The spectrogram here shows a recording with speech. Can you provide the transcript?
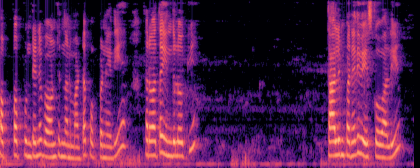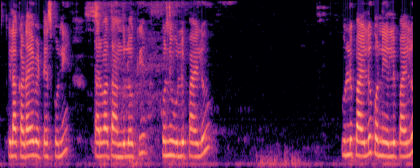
పప్పు పప్పు ఉంటేనే బాగుంటుంది అనమాట పప్పు అనేది. తర్వాత ఇందులోకి తాలింపు అనేది వేసుకోవాలి. ఇలా కడాయి పెట్టేసుకొని తర్వాత అందులోకి కొన్ని ఉల్లిపాయలు ఉల్లిపాయలు కొన్ని ఎల్లిపాయలు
